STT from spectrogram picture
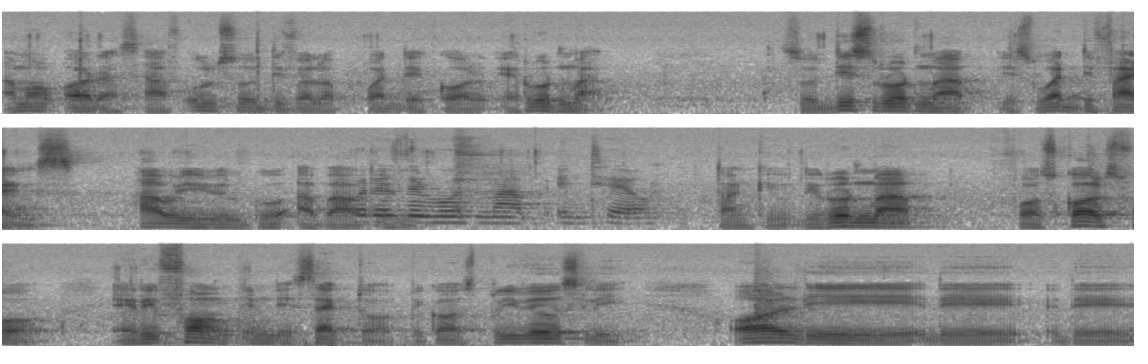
among others, have also developed what they call a roadmap so this roadmap is what defines how we will go about What does it. the roadmap entail? Thank you. The roadmap first calls for a reform in the sector because previously all the, the, the,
